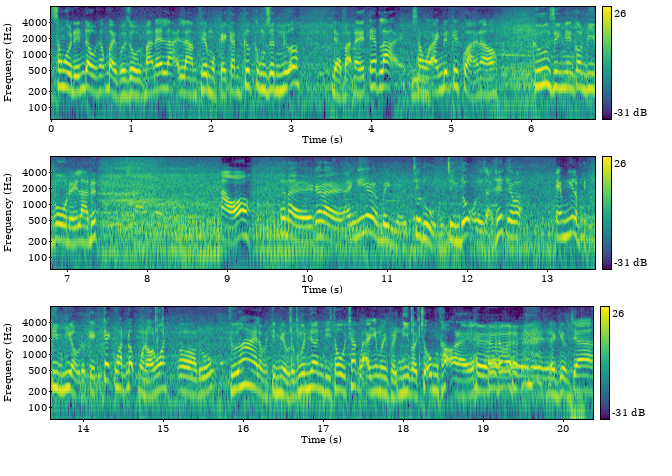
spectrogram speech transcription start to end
Xong rồi đến đầu tháng 7 vừa rồi bạn ấy lại làm thêm một cái căn cước công dân nữa để bạn ấy test lại xong rồi anh biết kết quả thế nào cứ dính đến con Vivo đấy là đứt. Ảo không? Cái này cái này anh nghĩ là mình chưa đủ trình độ để giải thích em ạ. Em nghĩ là phải tìm hiểu được cái cách hoạt động của nó đúng không? Ờ đúng. Thứ hai là phải tìm hiểu được nguyên nhân thì thôi chắc là anh em mình phải đi vào chỗ ông thợ này. Để kiểm tra.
